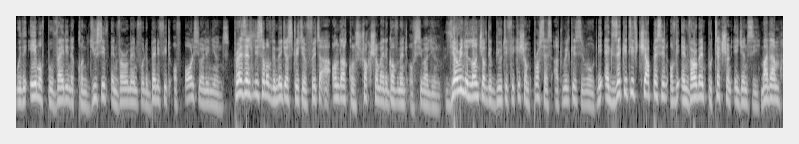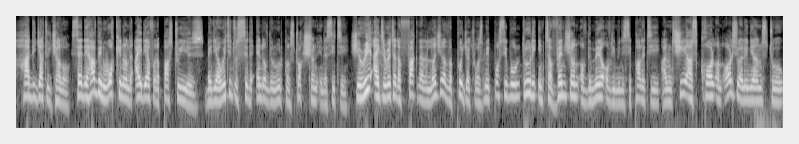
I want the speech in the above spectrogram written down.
with the aim of providing a conducive environment for the benefit of all Sierra Leoneans. Presently, some of the major streets in Freetown are under construction by the government of Sierra Leone. During the launch of the beautification process at Wilkinson Road, the executive chairperson of the Environment Protection Agency, Madam Haddijatou Jallow, said they have been working on the idea for the past three years, but they are waiting to see the end of the road construction in the city. She reiterated the fact that the launching of the project was made possible through the intervention of the mayor of the municipality and she has called on all Sierra Leoneans to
